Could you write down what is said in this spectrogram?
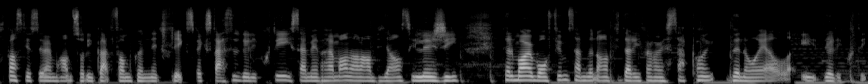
Je pense que c'est même rendu sur les plateformes comme Netflix. Fait que c'est facile de l'écouter et ça met vraiment dans l'ambiance. C'est léger. Tellement un bon film, ça me donne envie d'aller faire un sapin de Noël et de l'écouter.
